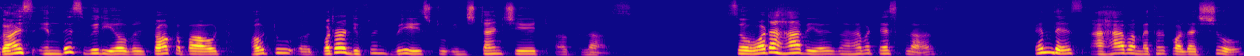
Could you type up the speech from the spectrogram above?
guys, in this video we'll talk about how to, uh, what are different ways to instantiate a class. So what I have here is I have a test class. In this I have a method called as show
